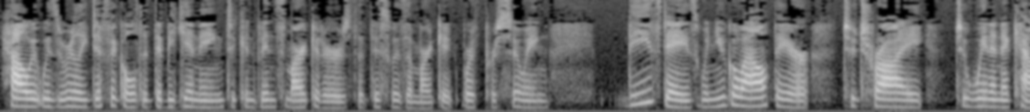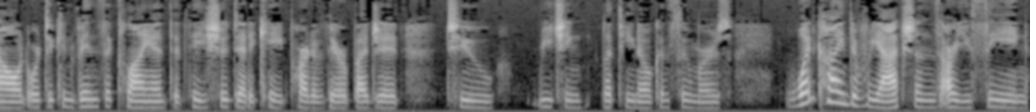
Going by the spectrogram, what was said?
how it was really difficult at the beginning to convince marketers that this was a market worth pursuing. These days, when you go out there to try to win an account or to convince a client that they should dedicate part of their budget to reaching Latino consumers, what kind of reactions are you seeing?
